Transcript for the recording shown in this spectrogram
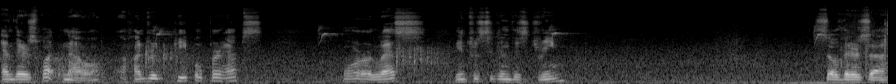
and there's what now, a hundred people perhaps, more or less, interested in this dream? So there's a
